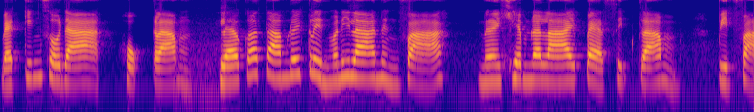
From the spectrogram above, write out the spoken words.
เบกกิ้งโซดา 6 กรัม แล้วก็ตามด้วยกลิ่นวานิลา 1 ฝา เนยเค็มละลาย 80 กรัม ปิดฝา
